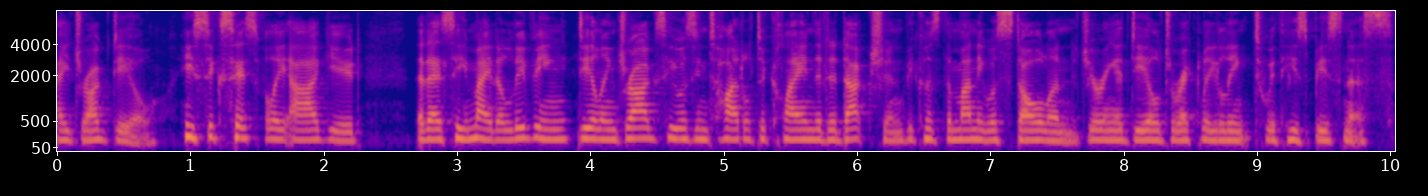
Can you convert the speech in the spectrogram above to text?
a drug deal. He successfully argued that as he made a living dealing drugs, he was entitled to claim the deduction because the money was stolen during a deal directly linked with his business.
